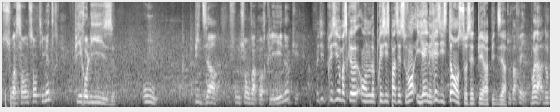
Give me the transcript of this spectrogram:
60 cm. Pyrolyse ou pizza fonction vapeur clean. Petite précision parce qu'on ne le précise pas assez souvent, il y a une résistance sur cette pierre à pizza. Tout à fait. Voilà, donc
